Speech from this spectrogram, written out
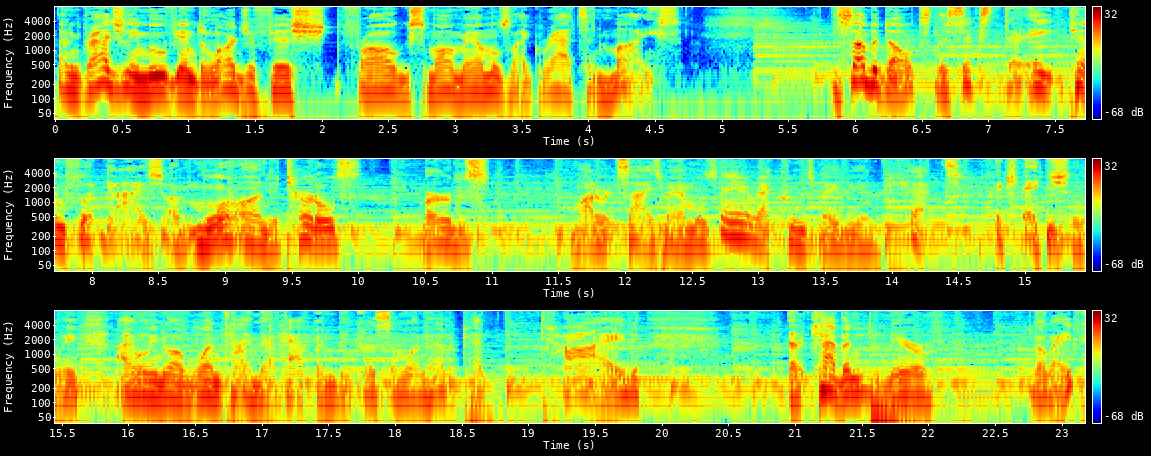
and gradually move into larger fish, frogs, small mammals like rats and mice. The subadults, the six to eight, ten foot guys, are more onto turtles, birds, moderate sized mammals, and raccoons maybe, and pets occasionally. I only know of one time that happened because someone had a pet tied at a cabin near the lake,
